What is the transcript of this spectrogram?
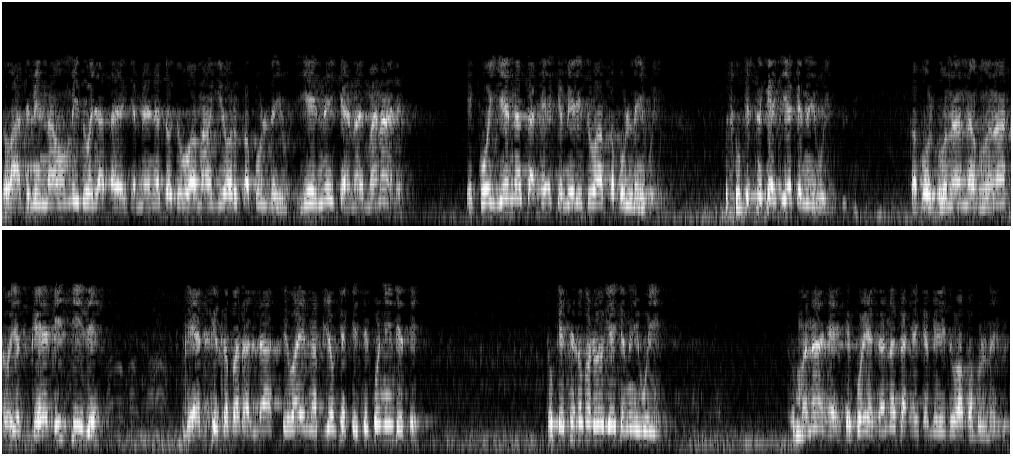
تو آدمی نا امید ہو جاتا ہے کہ میں نے تو دعا مانگی اور قبول نہیں ہوئی۔ یہ نہیں کہنا منع ہے کہ کوئی یہ نہ کہے کہ میری دعا قبول نہیں ہوئی۔ اس کو کس نے کہہ دیا کہ نہیں ہوئی؟ قبول ہونا نہ ہونا تو یہ غیبی چیز ہے۔ غیب کی خبر اللہ سوائے نبیوں کے کسی کو نہیں دیتے۔ تو کیسے خبر ہو گئی کہ نہیں ہوئی؟ منع ہے کہ کوئی ایسا نہ کہے کہ میری دعا قبول نہیں ہوئی۔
